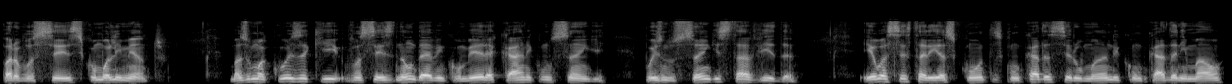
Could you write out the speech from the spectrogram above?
para vocês como alimento. Mas uma coisa que vocês não devem comer é carne com sangue, pois no sangue está a vida. Eu acertarei as contas com cada ser humano e com cada animal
